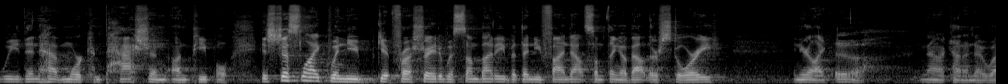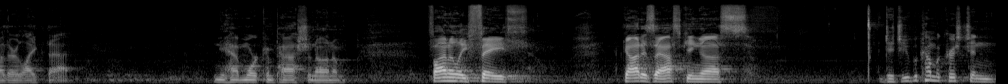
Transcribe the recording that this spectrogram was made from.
we then have more compassion on people. It's just like when you get frustrated with somebody, but then you find out something about their story, and you're like, ugh, now I kind of know why they're like that. and you have more compassion on them. Finally, faith. God is asking us Did you become a Christian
